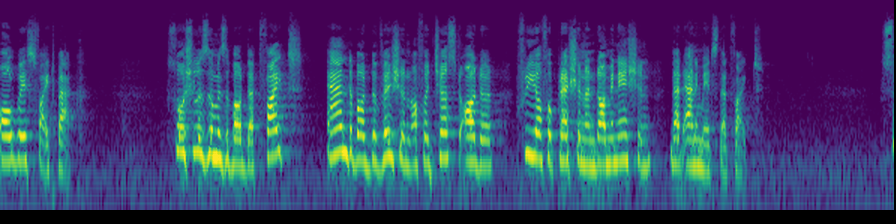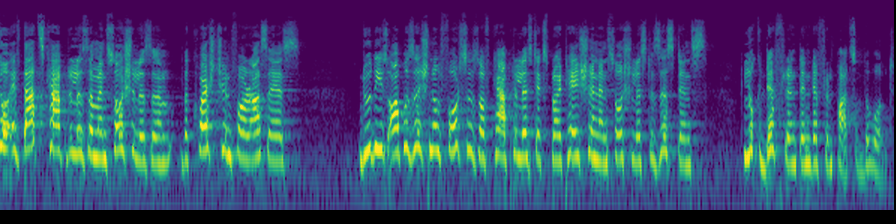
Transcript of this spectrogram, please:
always fight back. Socialism is about that fight and about the vision of a just order free of oppression and domination that animates that fight. So, if that's capitalism and socialism, the question for us is do these oppositional forces of capitalist exploitation and socialist resistance look different in different parts of the world?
